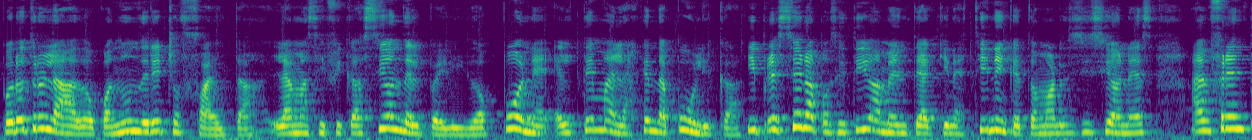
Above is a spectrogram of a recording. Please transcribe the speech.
Por otro lado, cuando un derecho falta, la masificación del pedido pone el tema en la agenda pública y presiona positivamente a quienes tienen que tomar decisiones a enfrentar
